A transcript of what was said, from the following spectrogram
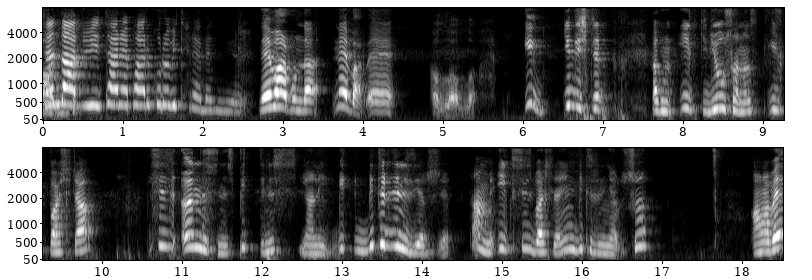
Sen daha bir tane parkuru bitiremedin diyor. Ne var bunda? Ne var? Ee, Allah Allah. İlk gidişte bakın ilk gidiyorsanız ilk başta siz öndesiniz. Bittiniz. Yani bi- bitirdiniz yarışı. Tamam mı? İlk siz başlayın. Bitirin yarışı. Ama ben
